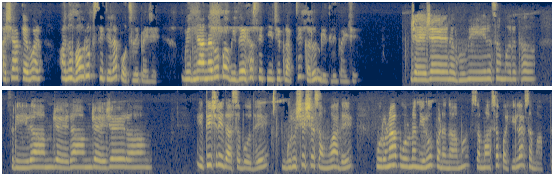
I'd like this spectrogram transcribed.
अशा केवळ अनुभवरूप स्थितीला पोचली पाहिजे. विज्ञानरूप विदेह स्थितीची प्राप्ती करून घेतली पाहिजे. जय जय रघुवीर समर्थ. श्रीराम जय राम जय जय राम. इति श्री दासबोधे गुरुशिष्य संवादे पूर्णापूर्ण निरूपण नाम समास पहिला समाप्त.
